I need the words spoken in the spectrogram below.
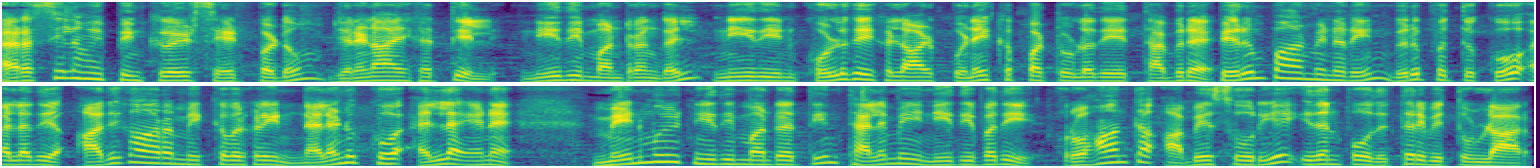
அரசியலமைப்பின் கீழ் செயற்படும் ஜனநாயகத்தில் நீதிமன்றங்கள் நீதியின் கொள்கைகளால் பிணைக்கப்பட்டுள்ளதே தவிர பெரும்பான்மையினரின் விருப்பத்துக்கோ அல்லது அதிகாரம் மிக்கவர்களின் நலனுக்கோ அல்ல என மேன்முறையீட்டு நீதிமன்றத்தின் தலைமை நீதிபதி ரொஹாந்த அபேசூரிய இதன்போது தெரிவித்துள்ளார்.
